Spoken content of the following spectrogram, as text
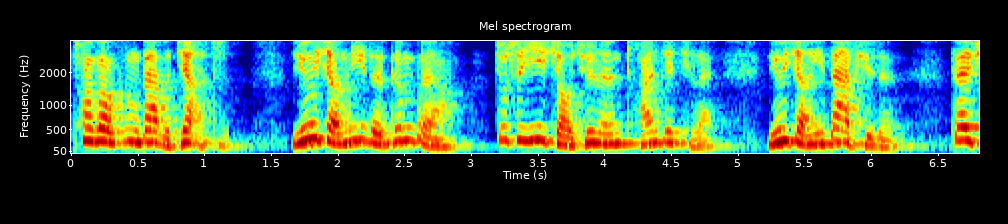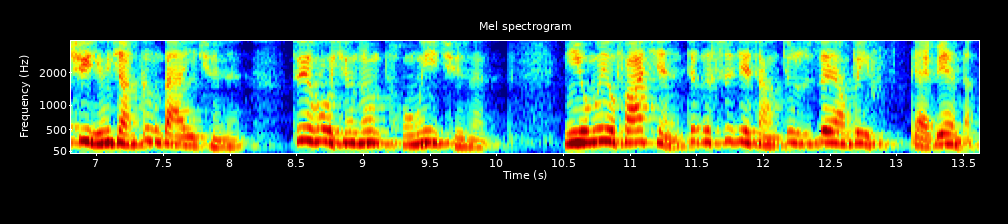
创造更大的价值。影响力的根本啊。就是一小群人团结起来，影响一大批人，再去影响更大一群人，最后形成同一群人。你有没有发现，这个世界上就是这样被改变的？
